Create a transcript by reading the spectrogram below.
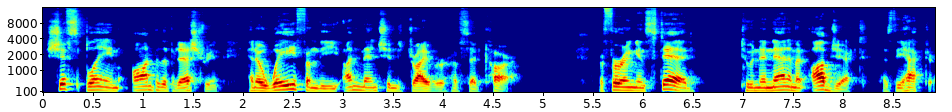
shifts blame onto the pedestrian and away from the unmentioned driver of said car, referring instead to an inanimate object as the actor.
